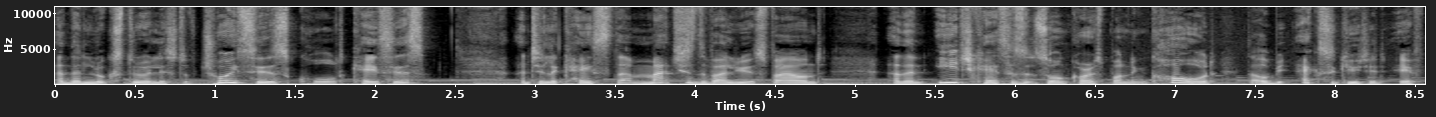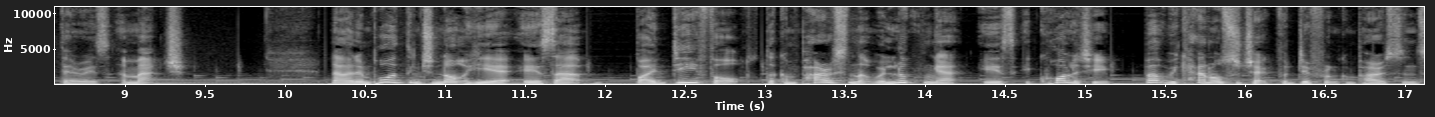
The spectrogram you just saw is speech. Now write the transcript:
and then looks through a list of choices called cases until a case that matches the value is found, and then each case has its own corresponding code that will be executed if there is a match. Now, an important thing to note here is that by default, the comparison that we're looking at is equality, but we can also check for different comparisons,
